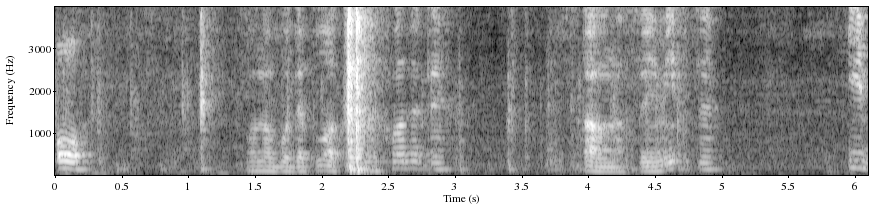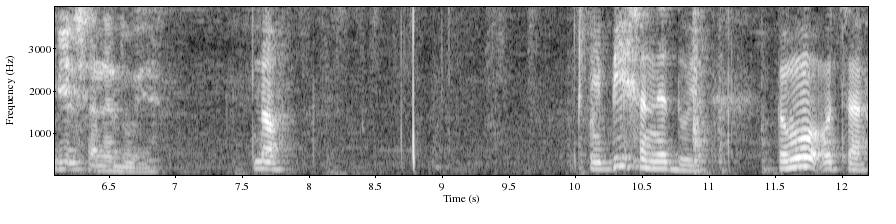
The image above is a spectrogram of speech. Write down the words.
О, Воно буде плотно виходити, стало на своє місце і більше не дує. На. І більше не дує. Тому оце.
